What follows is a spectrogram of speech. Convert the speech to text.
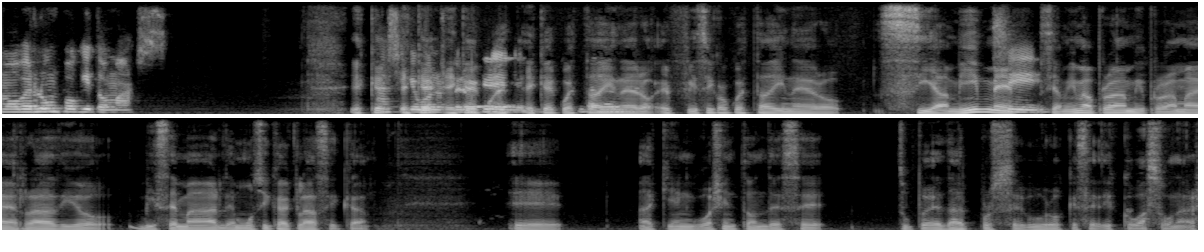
moverlo un poquito más. Es que, que, cuesta, dinero, el físico cuesta dinero. Si a mí me, si a mí me aprueban mi programa de radio bisemanal de música clásica, eh, aquí en Washington DC, tú puedes dar por seguro que ese disco va a sonar.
